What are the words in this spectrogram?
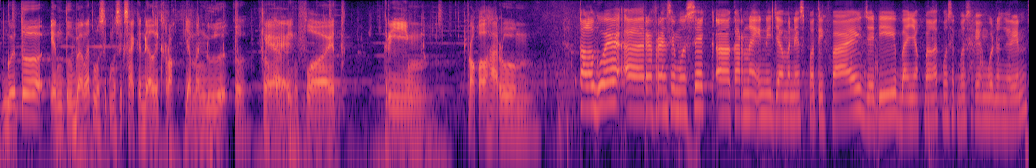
gue tuh into banget musik-musik psychedelic rock zaman dulu tuh. Kayak Oke. Pink Floyd, Cream, Procol Harum. Kalau gue eh, referensi musik eh, karena ini zamannya Spotify, jadi banyak banget musik-musik yang gue dengerin.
